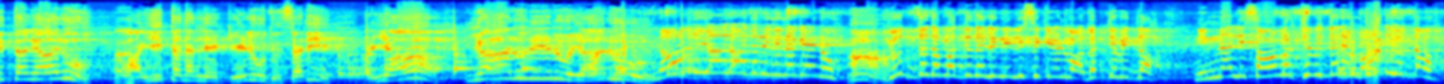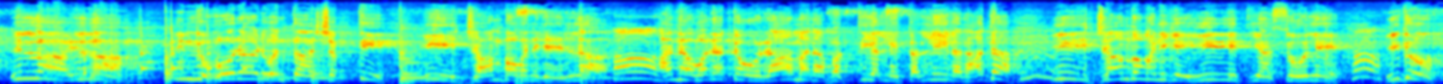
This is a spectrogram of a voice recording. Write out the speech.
ಈತನ್ ಯಾರು? ಆ ಈತನಲ್ಲೇ ಕೇಳುವುದು ಸರಿ. ಅಯ್ಯ ಯಾರು ನೀನು? ಯಾರು? ನಾನು ಯಾರಾದರೂ ಹಾ. ಯುದ್ಧದ ಮಧ್ಯದಲ್ಲಿ ನಿಲ್ಲಿಸಿ ಕೇಳುವ ಅಗತ್ಯವಿಲ್ಲ. ನಿನ್ನಲ್ಲಿ ಸಾಮರ್ಥ್ಯವಿದ್ದರೆ ಮಾಡಿ ಯುದ್ಧ. ಇಲ್ಲ ಇಲ್ಲ. ಇನ್ನು ಹೋರಾಡುವಂತ ಶಕ್ತಿ ಈ ಜಾಂಬವನಿಗೆ ಇಲ್ಲ. ಅನವರಟು ಅನವರತು ರಾಮನ ಭಕ್ತಿಯಲ್ಲಿ ತಲ್ಲೀನಾದ ಈ ಜಾಂಬವನಿಗೆ ಈ ರೀತಿಯ ಸೋಲೆ. ಇದು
